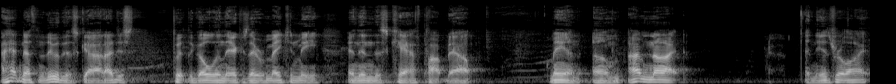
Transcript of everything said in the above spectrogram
I had nothing to do with this, God. I just put the goal in there because they were making me, and then this calf popped out. Man, um, I'm not an Israelite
